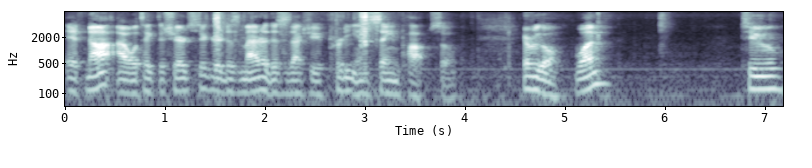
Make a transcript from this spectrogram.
If not, I will take the shared sticker. It doesn't matter. This is actually a pretty insane pop. So here we go. One, two.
